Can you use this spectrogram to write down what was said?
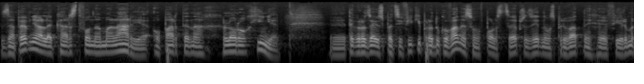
zapewnia lekarstwo na malarię oparte na chlorochinie. E, tego rodzaju specyfiki produkowane są w Polsce przez jedną z prywatnych e, firm.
